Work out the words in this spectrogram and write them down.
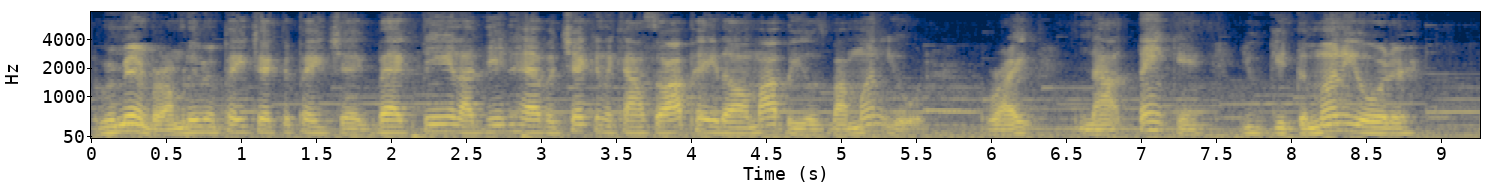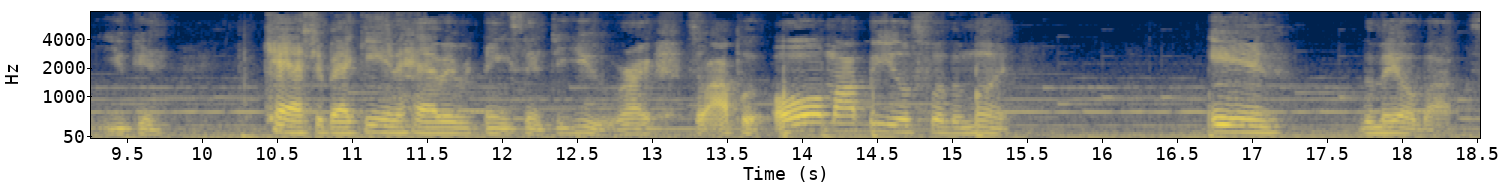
remember, I'm living paycheck to paycheck. Back then, I didn't have a checking account, so I paid all my bills by money order, right? Not thinking you get the money order, you can cash it back in and have everything sent to you, right? So I put all my bills for the month in the mailbox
